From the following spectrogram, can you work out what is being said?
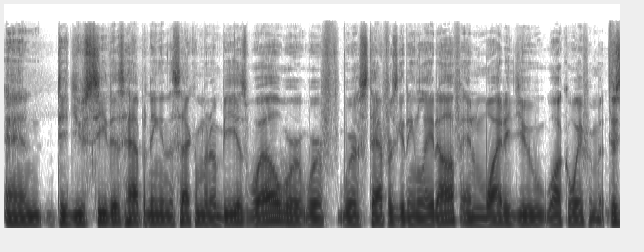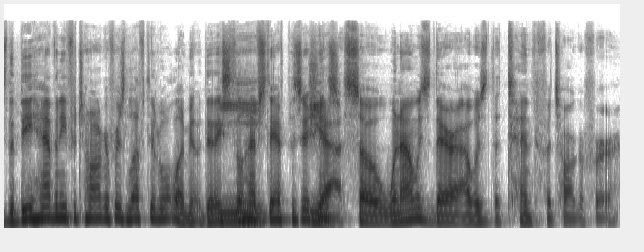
and did you see this happening in the Sacramento Bee as well? Were, were, were staffers getting laid off? And why did you walk away from it? Does the Bee have any photographers left at all? I mean, do they still have staff positions? Yeah. So when I was there, I was the tenth photographer.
